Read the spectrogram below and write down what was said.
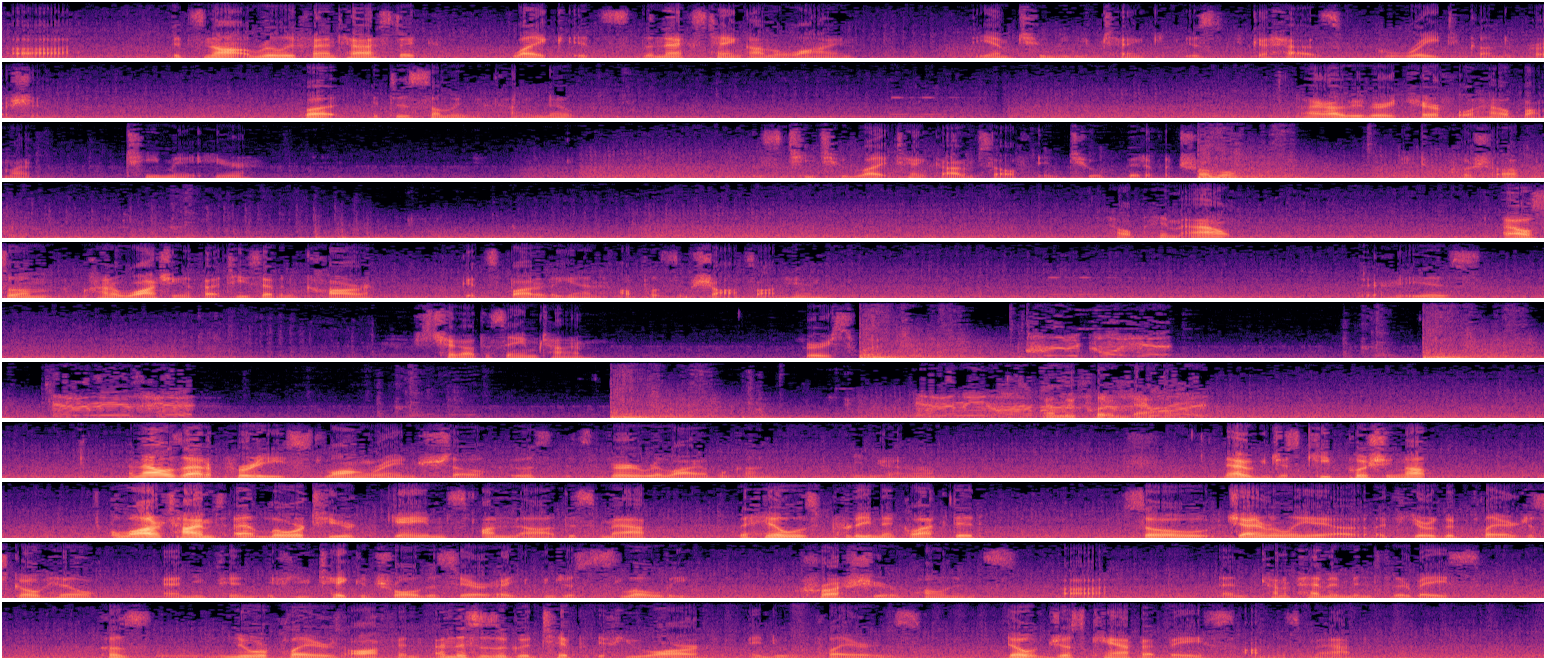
Uh, it's not really fantastic, like it's the next tank on the line the M2 medium tank is has great gun depression. But it is something to kind of note. I gotta be very careful to help out my teammate here. This T2 light tank got himself into a bit of a trouble. Need to push up. Help him out. I also am kind of watching if that T7 car gets spotted again, I'll put some shots on him. There he is. Just check out the same time. Very swift. Critical hit. Enemy is hit. Enemy And we put him down. destroyed. And that was at a pretty long range, so it was it's a very reliable gun in general. Now we can just keep pushing up. A lot of times at lower tier games on uh, this map, the hill is pretty neglected. So generally, uh, if you're a good player, just go hill, and you can, if you take control of this area, you can just slowly crush your opponents uh, and kind of hem them into their base. Because newer players often, and this is a good tip if you are a newer player, is don't just camp at base on this map.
